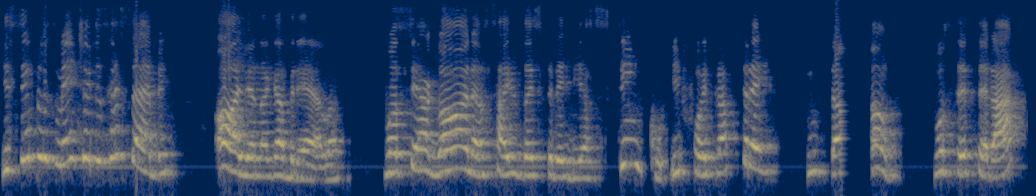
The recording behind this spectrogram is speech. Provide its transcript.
E simplesmente eles recebem. Olha, Ana Gabriela, você agora saiu da estrelia 5 e foi para 3. Então, você será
